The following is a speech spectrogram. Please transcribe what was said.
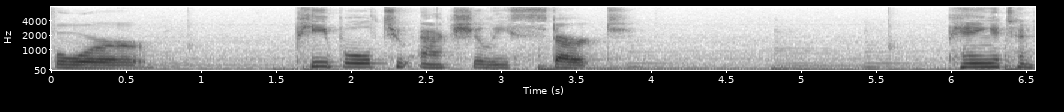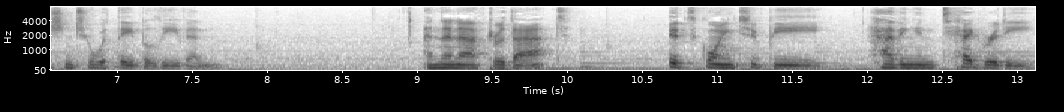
for people to actually start paying attention to what they believe in. And then after that, it's going to be having integrity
